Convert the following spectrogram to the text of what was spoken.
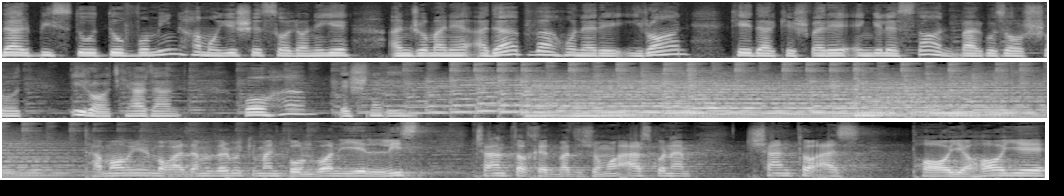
در بیست و دومین همایش سالانه انجمن ادب و هنر ایران که در کشور انگلستان برگزار شد ایراد کردند. با هم بشنویم. تمام این مقدمه برمید که من به عنوان یه لیست چند تا خدمت شما عرض کنم چند تا از پایه های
